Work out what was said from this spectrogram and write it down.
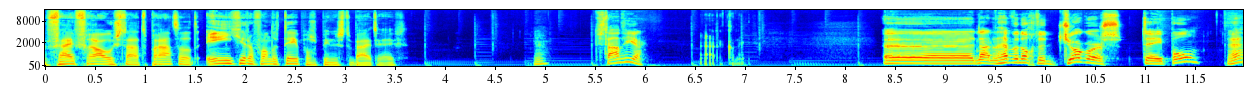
vijf vrouwen staat te praten... dat eentje daarvan de tepels binnenste buiten heeft. Het staat hier. Ja, dat kan niet. Eh, nou, dan hebben we nog de joggers tepel. Hè?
